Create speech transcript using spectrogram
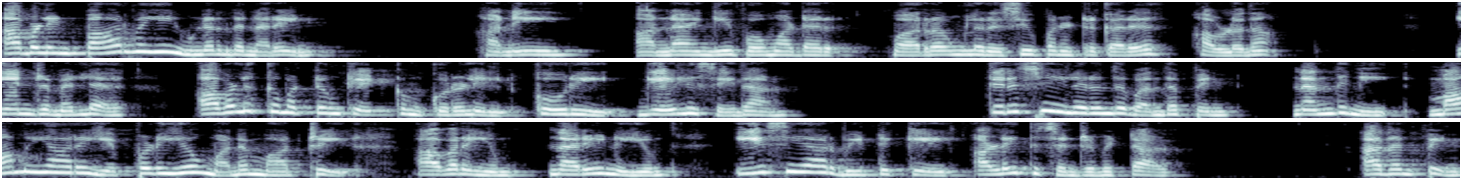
அவளின் பார்வையை உணர்ந்த நரேன் ஹனி அண்ணா எங்கேயும் போகமாட்டாரு வர்றவங்கள ரிசீவ் பண்ணிட்டு இருக்காரு அவ்வளவுதான். என்று மெல்ல அவளுக்கு மட்டும் கேட்கும் குரலில் கூறி கேலி செய்தான். திருச்சியிலிருந்து வந்த பின் நந்தினி மாமியாரை எப்படியோ மனம் மாற்றி அவரையும் நரேனையும் ஈசிஆர் வீட்டுக்கே அழைத்து சென்று விட்டாள். அதன்பின்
